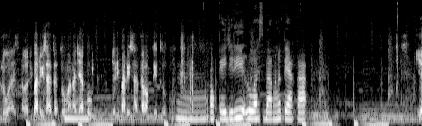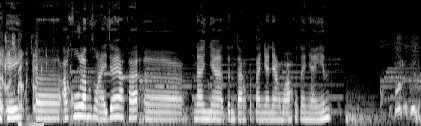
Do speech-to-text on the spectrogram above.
luas kalau di pariwisata tuh. Hmm. makanya aku jadi pariwisata waktu itu. Hmm, oke. Okay, jadi luas banget ya kak Iya, Oke, okay, uh, aku langsung aja ya kak uh, nanya tentang pertanyaan yang mau aku tanyain. Boleh, boleh.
